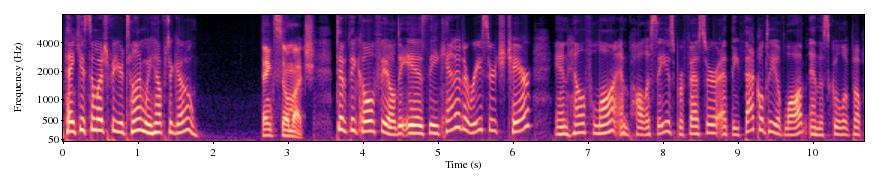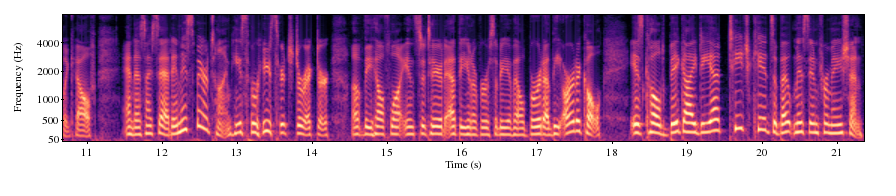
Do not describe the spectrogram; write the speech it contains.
Thank you so much for your time. We have to go. Thanks so much. Timothy Caulfield is the Canada Research Chair in Health Law and Policy, is professor at the Faculty of Law and the School of Public Health. And as I said, in his spare time, he's the research director of the Health Law Institute at the University of Alberta. The article is called Big Idea Teach Kids About Misinformation,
